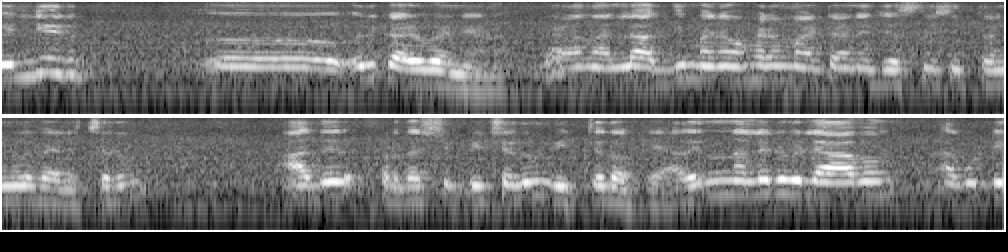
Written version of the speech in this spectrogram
വലിയൊരു ഒരു കഴിവ് തന്നെയാണ്. കാരണം നല്ല അതിമനോഹരമായിട്ടാണ് ജസ്ന ചിത്രങ്ങൾ വരച്ചതും അത് പ്രദർശിപ്പിച്ചതും വിറ്റതൊക്കെ. അതിൽ നിന്ന് നല്ലൊരു ലാഭം ആ കുട്ടി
